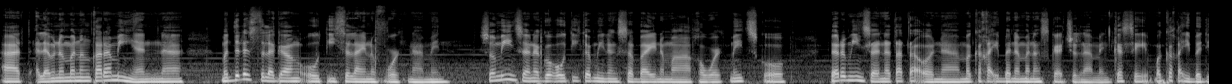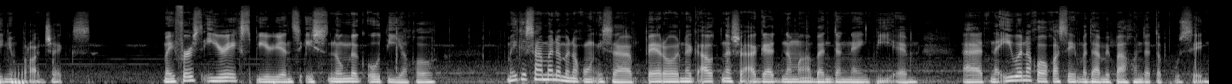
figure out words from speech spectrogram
at alam naman ng karamihan na madalas talaga ang OT sa line of work namin. So minsan nag-OT kami ng sabay ng mga ka-workmates ko pero minsan natataon na magkakaiba naman ang schedule namin kasi magkakaiba din yung projects. My first year experience is nung nag-OT ako. May kasama naman akong isa pero nag-out na siya agad ng mga bandang 9pm at naiwan ako kasi madami pa akong datapusin.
